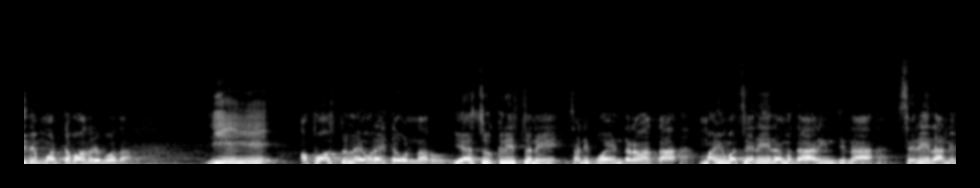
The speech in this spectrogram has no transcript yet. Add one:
ఇది మొట్టమొదటి బోధ. ఈ అపోస్తులు ఎవరైతే ఉన్నారో యేసుక్రీస్తుని చనిపోయిన తర్వాత మహిమ శరీరము ధారించిన శరీరాన్ని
